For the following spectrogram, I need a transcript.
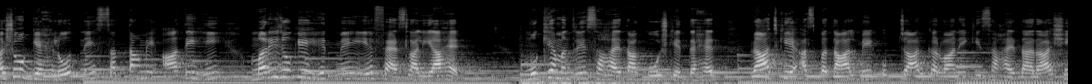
अशोक गहलोत ने सत्ता में आते ही मरीजों के हित में यह फैसला लिया है। मुख्यमंत्री सहायता कोष के तहत राजकीय अस्पताल में उपचार करवाने की सहायता राशि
